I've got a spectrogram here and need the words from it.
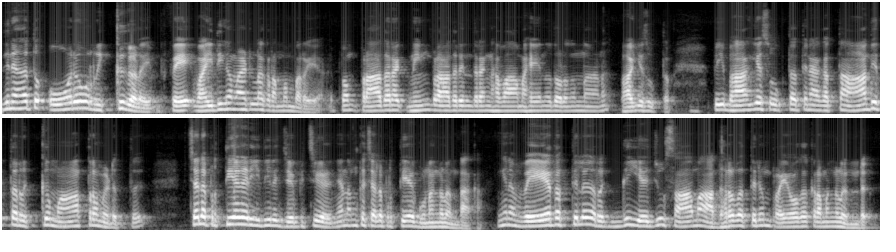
ഇതിനകത്ത് ഓരോ റിക്കുകളെയും ഫേ വൈദികമായിട്ടുള്ള ക്രമം പറയുക. ഇപ്പം പ്രാതരഗ്നിങ് പ്രാതരിന്ദ്രങ് ഹവാമഹേ എന്ന് തുടങ്ങുന്നതാണ് ഭാഗ്യസൂക്തം. അപ്പോൾ ഈ ഭാഗ്യസൂക്തത്തിനകത്ത് ആദ്യത്തെ റിക്ക് മാത്രം എടുത്ത് ചില പ്രത്യേക രീതിയിൽ ജപിച്ചു കഴിഞ്ഞാൽ നമുക്ക് ചില പ്രത്യേക ഗുണങ്ങൾ ഉണ്ടാക്കാം. ഇങ്ങനെ വേദത്തിൽ ഋഗ് യജു സാമ അഥർവത്തിലും പ്രയോഗക്രമങ്ങളുണ്ട്.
